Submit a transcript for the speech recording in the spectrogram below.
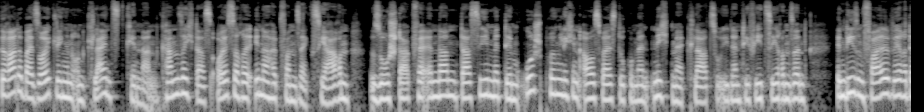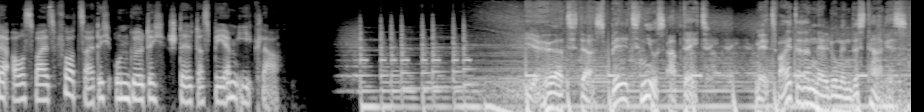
gerade bei Säuglingen und Kleinstkindern kann sich das Äußere innerhalb von sechs Jahren so stark verändern, dass sie mit dem ursprünglichen Ausweisdokument nicht mehr klar zu identifizieren sind. In diesem Fall wäre der Ausweis vorzeitig ungültig, stellt das BMI klar. Ihr hört das Bild News Update mit weiteren Meldungen des Tages.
